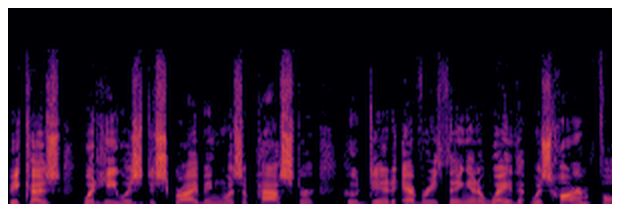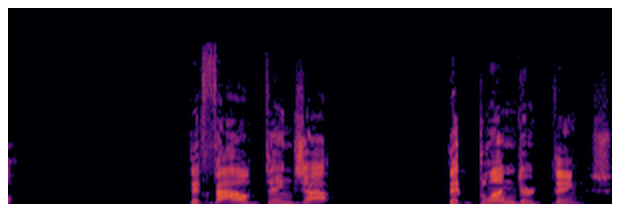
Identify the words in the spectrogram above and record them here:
because what he was describing was a pastor who did everything in a way that was harmful, that fouled things up, that blundered things,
